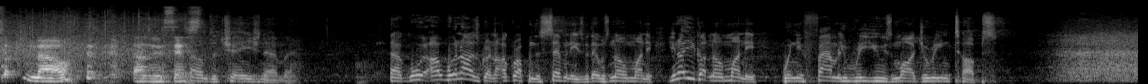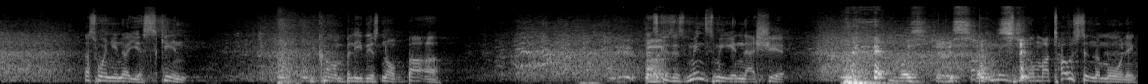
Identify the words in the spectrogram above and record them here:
no, that's incest. Times have changed now, man. Now, uh, when I was growing up, I grew up in the 70s where there was no money. You know you got no money when your family reuse margarine tubs. That's when you know you're skint. You can't believe it's not butter. That's because it's mincemeat in that shit. What's I got mincemeat on my toast in the morning.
